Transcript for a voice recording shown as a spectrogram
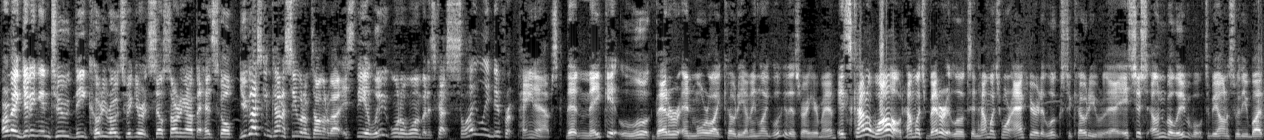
Alright, man, getting into the Cody Rhodes figure itself, starting out the head sculpt, you guys can kind of see what I'm talking about. It's the Elite 101, but it's got slightly different paint apps that make it look better and more like Cody. I mean, like, look at this right here, man. It's kind of wild how much better it looks and how much more accurate it looks to Cody. It's just unbelievable, to be honest with you, but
